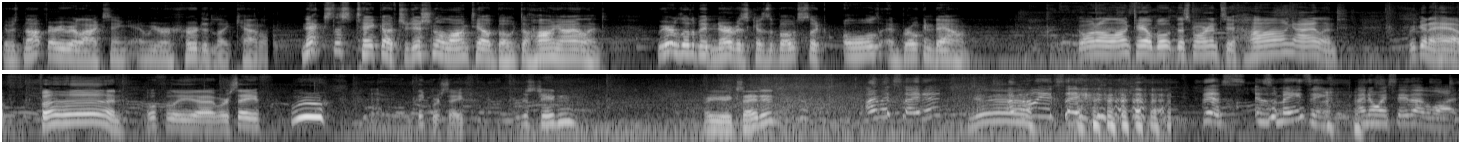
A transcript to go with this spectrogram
It was not very relaxing, and we were herded like cattle. Next, let's take a traditional longtail boat to Hong Island. We were a little bit nervous because the boats look old and broken down. Going on a longtail boat this morning to Hong Island. We're gonna have fun. Hopefully, uh, we're safe. Woo! I think we're safe. Where's Jaden? Are you excited? I'm excited. Yeah. I'm really excited. this is amazing. I know I say that a lot,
